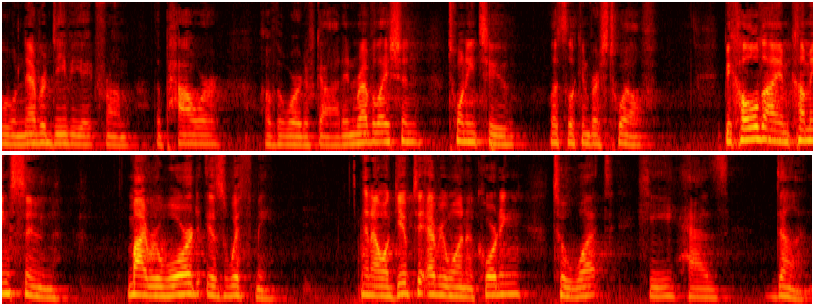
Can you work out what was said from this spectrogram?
We will never deviate from the power of the Word of God. In Revelation 22, let's look in verse 12. Behold, I am coming soon. My reward is with me, and I will give to everyone according to what he has done.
